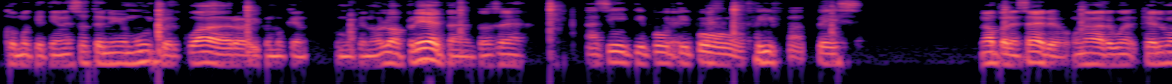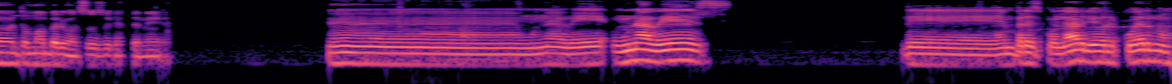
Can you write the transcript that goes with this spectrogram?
como que tiene sostenido mucho el cuadro y como que, como que no lo aprieta, entonces, Así, tipo, Eh. tipo FIFA, PES. no, pero en serio, una vergüenza, ¿qué es el momento más vergonzoso que has tenido? Eh, una vez, una vez de en preescolar, yo recuerdo.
